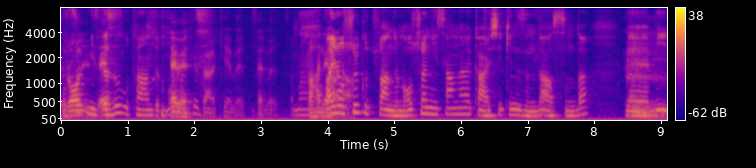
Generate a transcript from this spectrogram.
rol Rol mizahı es- utandırma Evet. belki evet. Evet. Ama daha ne Hayır osuruk utandırma. Osuran insanlara karşı ikinizin de aslında e, Hmm. bir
